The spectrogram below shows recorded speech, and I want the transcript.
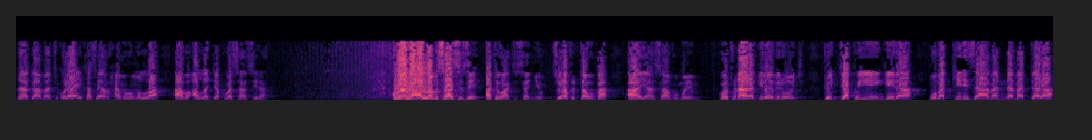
n'agamba nti ulaika sayarhamuhum llah abo allah ajja kubasaasira kubanga allah musaasizi ate wakisa nnyo. Suratu tauba aya nsanvu mu emu bwe tunaalagira ebirungi tujja kuyingira mu bakkiriza abannama ddala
